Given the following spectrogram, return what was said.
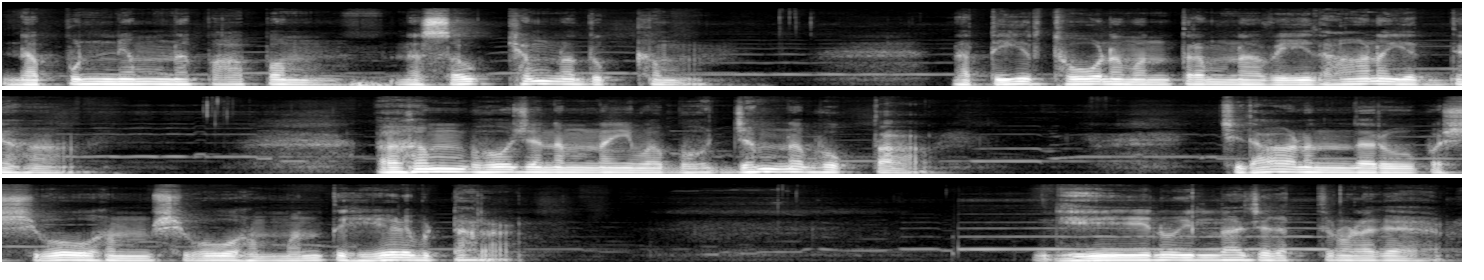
ನ ಪುಣ್ಯಂ ನ ಪಾಪಂ, ನ ಸೌಖ್ಯಂ ನ ದುಃಖಂ, ನ ತೀರ್ಥೋ ನ ಮಂತ್ರಂ ನ ವೇದಾನ ಯಜ್ಞ. ಅಹಂ ಭೋಜನಂ ನೈವ ಭೋಜ್ಯಂ ನ ಭೋಕ್ತ. ಚಿದಾನಂದರೂಪ ಶಿವೋಹಂ ಶಿವೋಹಂ ಅಂತ ಹೇಳಿಬಿಟ್ಟಾರ. ಏನೂ ಇಲ್ಲ ಜಗತ್ತಿನೊಳಗೆ.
